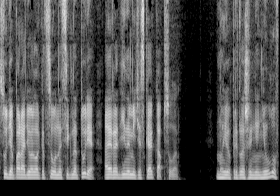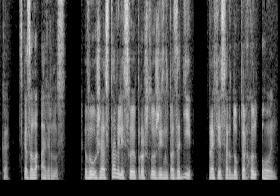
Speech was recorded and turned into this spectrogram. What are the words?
Судя по радиолокационной сигнатуре, аэродинамическая капсула. «Мое предложение не уловка», — сказала Авернус. «Вы уже оставили свою прошлую жизнь позади, профессор доктор Хон Оуэн.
